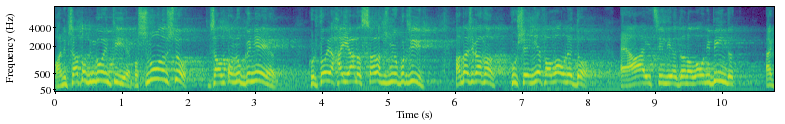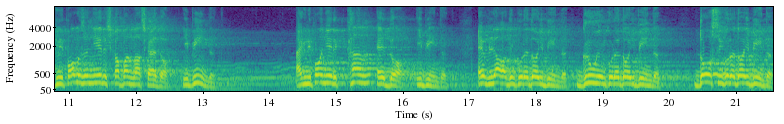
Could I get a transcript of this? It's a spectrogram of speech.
Ani pse ata të ngojnë ty, po s'mundet kështu, pse Allahu nuk gënjehet. Kur thoja hayya ala salat s'm'u përgjigje. Andaj që ka thënë, kush e njeh Allahun e do, e ai i cili e don Allahun i bindet. A keni pa vëllezër njeri çka bën me çka e do, i bindet. A keni pa njeri kënd e do, i bindet. Evladin kur e do i bindet, gruajn kur e do i bindet, dostin kur e do i bindet.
